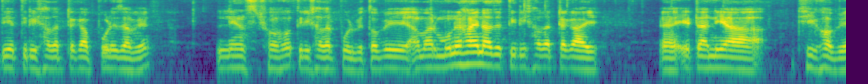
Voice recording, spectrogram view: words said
দিয়ে তিরিশ হাজার টাকা পড়ে যাবে। লেন্স সহ তিরিশ হাজার পড়বে। তবে আমার মনে হয় না যে তিরিশ হাজার টাকায় এটা নেওয়া ঠিক হবে।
